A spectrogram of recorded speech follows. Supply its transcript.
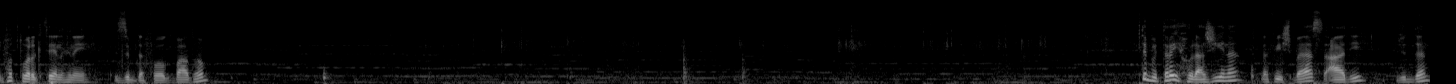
نحط ورقتين هنا الزبده فوق بعضهم. تبي تريحوا العجينة؟ ما فيش باس عادي جدا.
